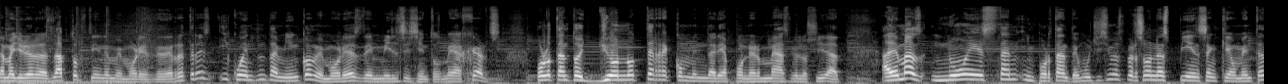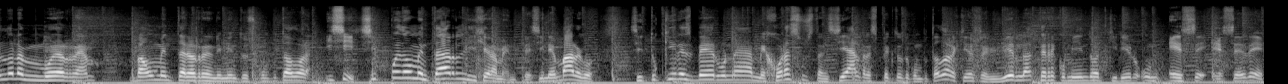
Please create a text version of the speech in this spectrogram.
La mayoría de las laptops tienen memorias DDR3 y cuentan también con memorias de 1600 MHz. Por lo tanto, yo no te recomendaría poner más velocidad. Además, no es tan importante. Muchísimas personas piensan que aumentando la memoria RAM va a aumentar el rendimiento de su computadora. Y sí, sí puede aumentar ligeramente. Sin embargo, si tú quieres ver una mejora sustancial respecto a tu computadora, quieres revivirla, te recomiendo adquirir un SSD.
